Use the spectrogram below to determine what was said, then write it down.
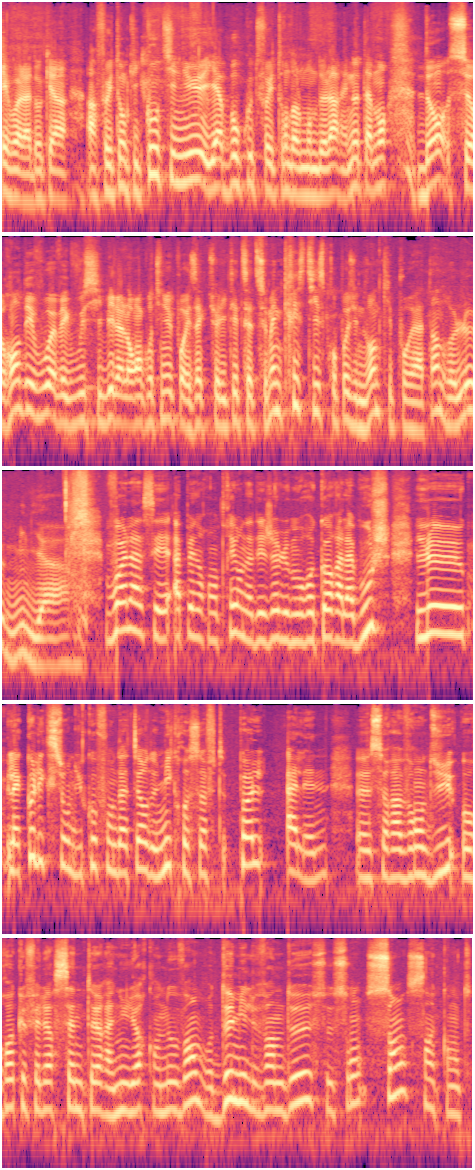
Et voilà, donc un, feuilleton qui continue. il y a beaucoup de feuilletons dans le monde de l'art et notamment dans ce rendez-vous avec vous, Sybille. Alors on continue pour les actualités de cette semaine. Christie's propose une vente qui pourrait atteindre le milliard. Voilà, c'est à peine rentré. On a déjà le mot record à la bouche. Le, la collection du cofondateur de Microsoft, Paul Allen euh, sera vendue au Rockefeller Center à New York en novembre 2022. Ce sont 150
